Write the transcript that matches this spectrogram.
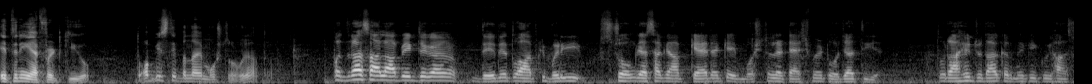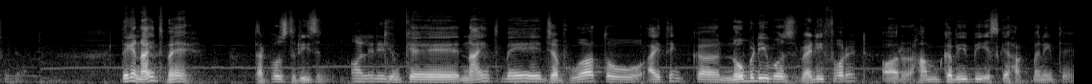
इतनी एफर्ट की हो तो ऑब्वियसली बंदा इमोशनल हो जाता है। पंद्रह साल आप एक जगह दे दें तो आपकी बड़ी स्ट्रॉन्ग जैसा कि आप कह रहे हैं कि इमोशनल अटैचमेंट हो जाती है तो राह जुदा करने की कोई हास हो जाती देखिए नाइन्थ में दैट वॉज़ द रीज़न क्योंकि नाइन्थ में जब हुआ तो I think nobody was ready for it और हम कभी भी इसके हक में नहीं थे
